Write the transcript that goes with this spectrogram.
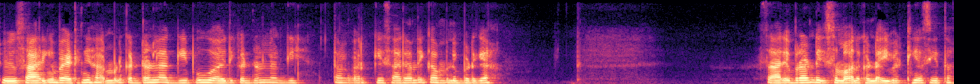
ਫਿਰ ਉਹ ਸਾਰੀਆਂ ਬੈਠ ਗਈਆਂ ਹਰਮਨ ਕੱਢਣ ਲੱਗ ਗਈ, ਭੂਆ ਇਹਦੀ ਕੱਢਣ ਲੱਗ ਗਈ। ਤਾਂ ਕਰਕੇ ਸਾਰਿਆਂ ਦੇ ਕੰਮ ਨਿਬੜ ਗਿਆ। ਸਾਰੇ ਬਰਾਂਡੇ 'ਚ ਸਮਾਨ ਖੰਡਾਈ ਬੈਠੀਆਂ ਸੀ ਤਾਂ।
